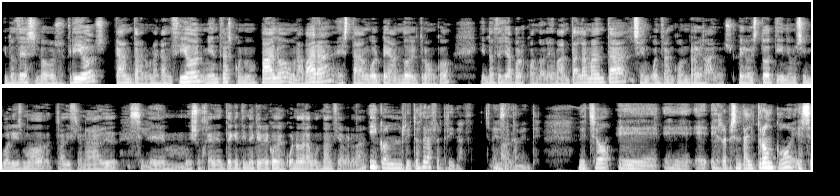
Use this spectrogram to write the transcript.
entonces los críos cantan una canción mientras con un palo, una vara, están golpeando el tronco. Y entonces ya pues cuando levantan la manta se encuentran con regalos. Pero esto tiene un simbolismo tradicional eh, muy sugerente que tiene que ver con el cuerno de la abundancia, ¿verdad? Y con ritos de la fertilidad. Exactamente. De hecho, eh, eh, eh, representa el tronco, es,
